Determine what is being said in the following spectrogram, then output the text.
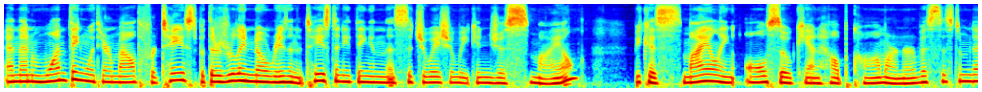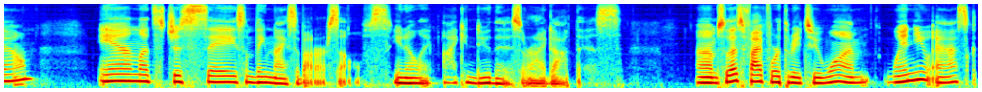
And then one thing with your mouth for taste, but there's really no reason to taste anything in this situation. We can just smile because smiling also can help calm our nervous system down. And let's just say something nice about ourselves, you know, like, I can do this or I got this. Um, so that's five, four, three, two, one. When you ask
